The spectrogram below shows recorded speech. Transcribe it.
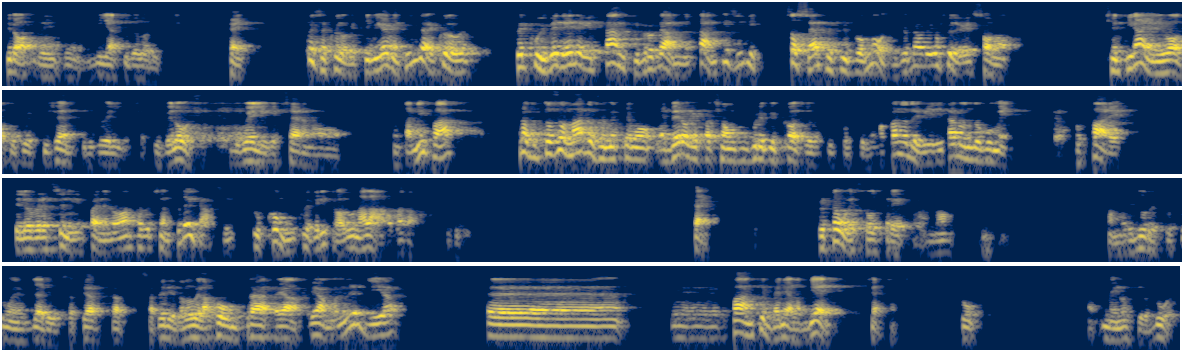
Ti do dei, degli antidolorifici. Ok? Questo è quello che tipicamente si è quello per cui vedete che tanti programmi e tanti siti sono sempre più gommosi. Cioè abbiamo dei computer che sono centinaia di volte più efficienti di quelli, cioè più veloci di quelli che c'erano vent'anni fa, però tutto sommato mettiamo, è vero che facciamo pure più cose sul computer, ma quando devi editare un documento o fare delle operazioni che fai nel 90% dei casi, tu comunque ti ritrovi una larva davanti. Ok? Detto questo, oltre no? diciamo, ridurre il consumo energetico, sappiate, sapete da dove la compriamo l'energia, eh, eh, fa anche bene all'ambiente, cioè tu eh, meno CO2,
